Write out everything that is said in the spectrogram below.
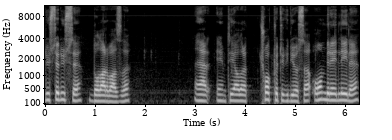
düşse düşse dolar bazlı eğer emtia olarak çok kötü gidiyorsa 11.50 ile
